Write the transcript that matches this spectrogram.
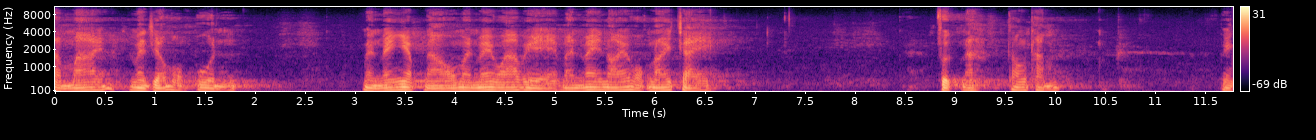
ธรรมะมันจะอบอุ่น มันไม่เงียบเหงา มันไม่ว้าเหวมันไม่น้อยอกน้อยใจ ฝึกนะต้องทำเป็น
